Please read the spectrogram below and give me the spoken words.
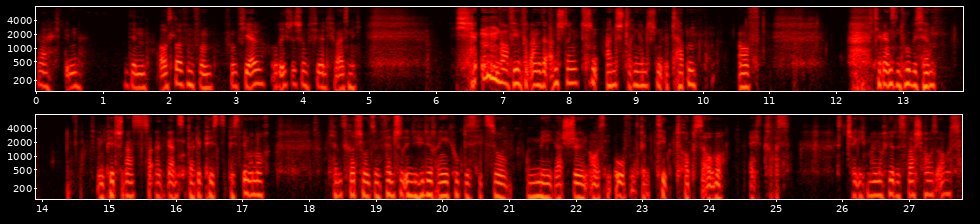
Ja, ich bin den Ausläufern vom, vom Fjell, oder ist das schon Fjell? Ich weiß nicht. Ich war auf jeden Fall einer der anstrengendsten, anstrengendsten Etappen auf der ganzen Tour bisher. Ich bin pitchnass, den ganzen Tag gepisst, pisst immer noch. Ich habe jetzt gerade schon mal zum Fenster in die Hütte reingeguckt. Das sieht so mega schön aus. Ein Ofen drin, tipptopp sauber. Echt krass. Jetzt checke ich mal noch hier das Waschhaus aus,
